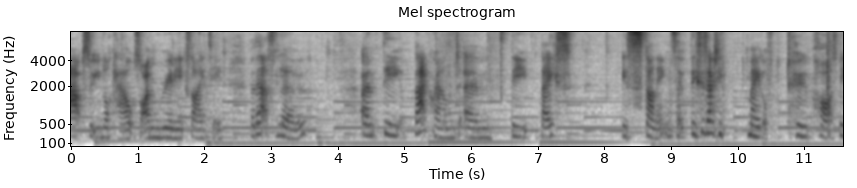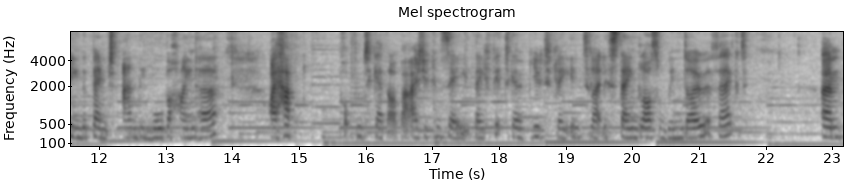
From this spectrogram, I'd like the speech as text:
absolutely knockout so I'm really excited but that's Lou um, the background, um, the base is stunning. So this is actually made of two parts, being the bench and the wall behind her. I have popped them together, but as you can see, they fit together beautifully into like this stained glass window effect. Um,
